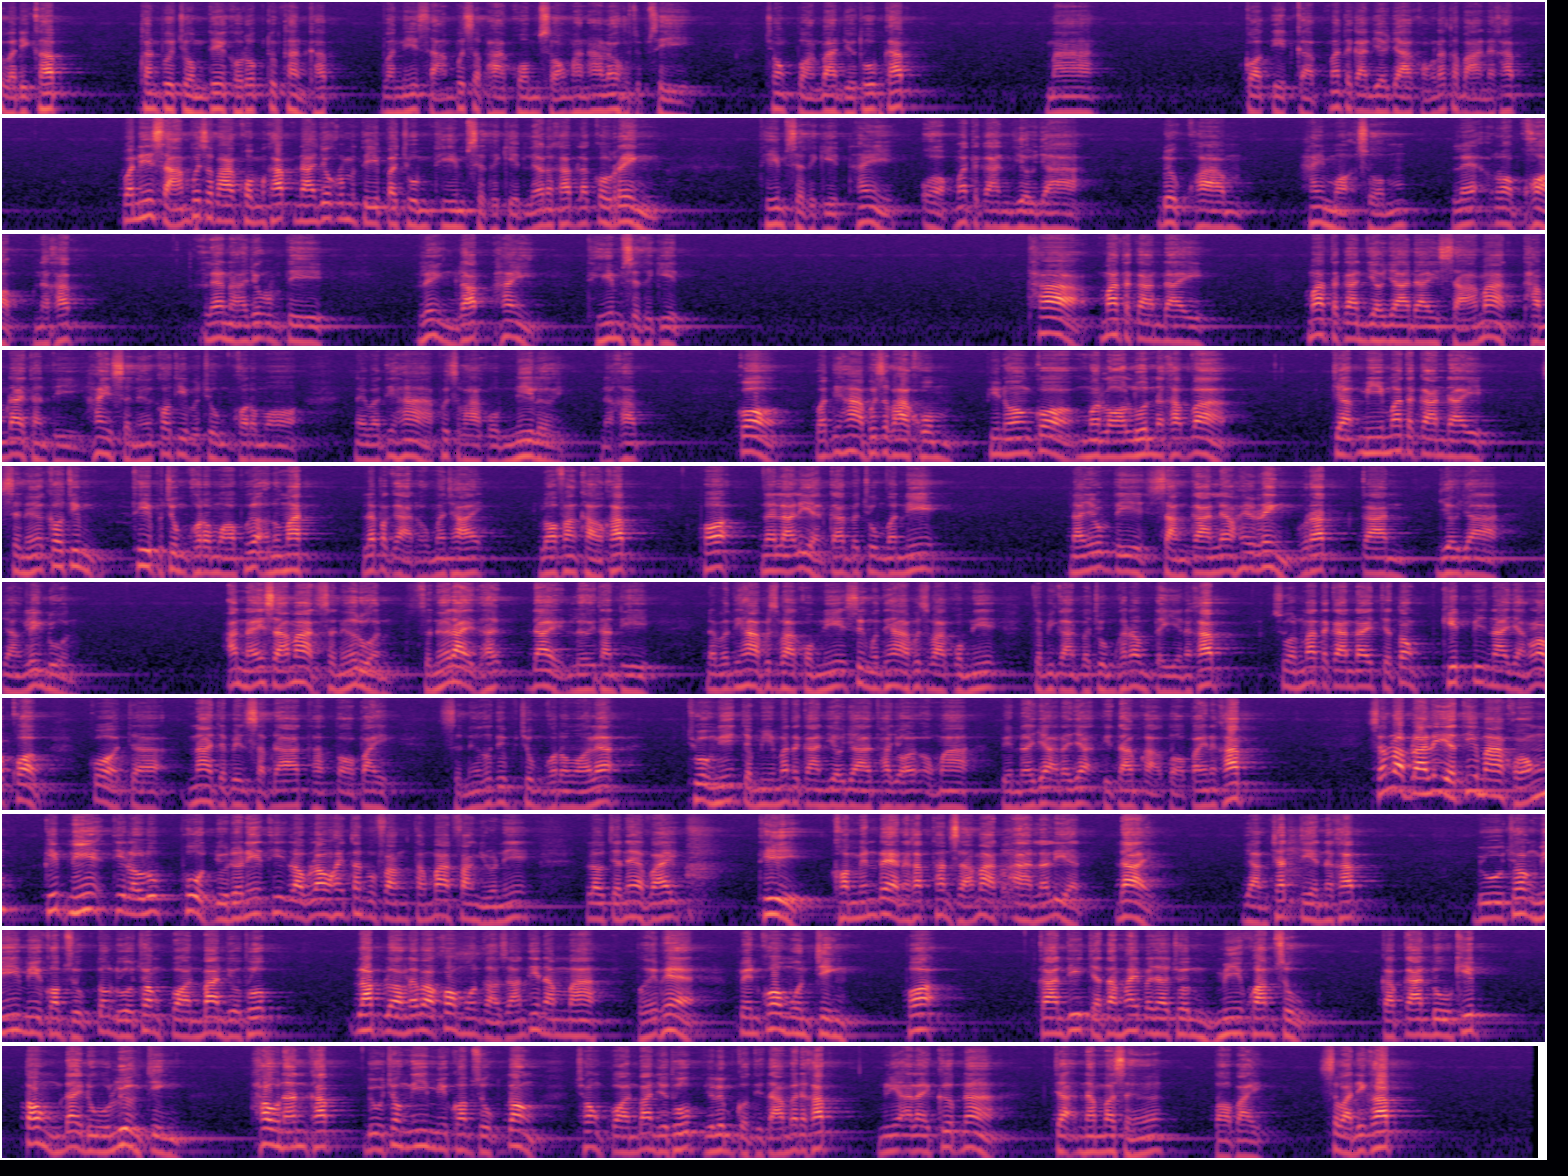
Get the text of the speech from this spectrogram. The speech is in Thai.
สวัสดีครับ ท่านผู้ชมที่เคารพทุกท่านครับ วันนี้ 3 พฤษภาคม 2564 ช่องปอนบ้าน YouTube ครับ มาเกาะติดกับมาตรการเยียวยาของรัฐบาลนะครับ วันนี้ 3 พฤษภาคมครับนายกรัฐมนตรีประชุมทีมเศรษฐกิจแล้วนะครับ แล้วก็เร่งทีมเศรษฐกิจให้ออกมาตรการเยียวยา ด้วยความให้เหมาะสมและรอบคอบนะครับ และนายกรัฐมนตรีเร่งรัดให้ทีมเศรษฐกิจ ถ้ามาตรการใดมาตรการเยียวยาใดสามารถทำได้ทันที ให้เสนอเข้าที่ประชุมคอรมอในวันที่ 5 พฤษภาคมนี้เลยนะครับ ก็วันที่ 5 พฤษภาคม พี่น้องก็มารอลุ้นนะครับว่า จะมีมาตรการใดเสนอเข้าที่ที่ประชุมคอรมอเพื่ออนุมัติ และประกาศออกมาใช้ รอฟังข่าวครับ เพราะในรายละเอียดการประชุมวันนี้ นายกรัฐมนตรีสั่งการแล้วให้เร่งรัดการเยียวยาอย่างเร่งด่วน อันไหนสามารถเสนอด่วนเสนอได้ได้เลยทันที ในวันที่ 5 พฤษภาคมนี้ ซึ่งวันที่ 5 พฤษภาคมนี้จะมีการประชุมคณะรัฐมนตรีนะครับ ส่วนมาตรการใดจะต้องคิดพิจารณาอย่างรอบคอบ ก็จะน่าจะเป็นสัปดาห์ต่อไป เสนอเข้าที่ประชุมครมและช่วงนี้จะมีมาตรการเยียวยาทยอยออกมาเป็นระยะระยะติดตามข่าวต่อไปนะครับสำหรับรายละเอียดที่มาของคลิปนี้ที่เรารูปพูดอยู่เดี๋ยวนี้ที่เราเล่าให้ท่านผู้ฟังทางบ้านฟังอยู่เดี๋ยวนี้ เราจะแนบไว้ที่คอมเมนต์แรกนะครับ ท่านสามารถอ่านรายละเอียด ได้อย่างชัดเจนนะครับ ดูช่องนี้มีความสุขต้องดูช่องปอนบ้าน YouTube รับรองได้ว่าข้อมูลข่าวสารที่นำมา เผยแพร่เป็นข้อมูลจริง เพราะการที่จะทำให้ประชาชนมีความสุข กับการดูคลิปต้องได้ดูเรื่องจริง เท่านั้นครับ ดูช่องนี้มีความสุขต้องช่องปอนบ้าน YouTube อย่าลืมกดติดตามไว้นะครับ มีอะไรคืบหน้าจะนำมาเสนอต่อไป สวัสดีครับ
